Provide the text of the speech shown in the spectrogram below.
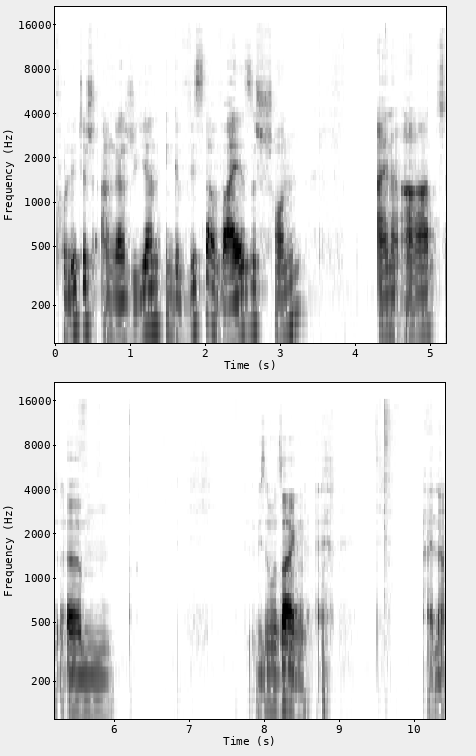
politisch engagieren, in gewisser Weise schon eine Art, ähm, wie soll man sagen, eine,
